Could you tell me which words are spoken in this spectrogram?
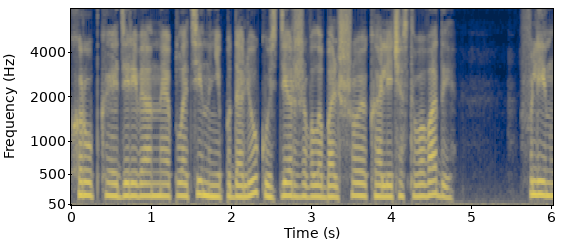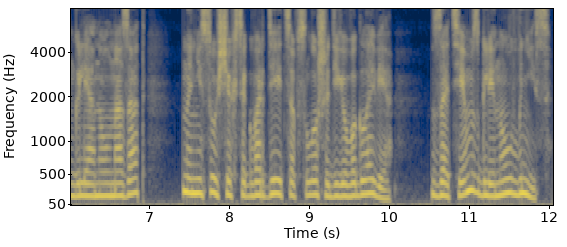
Хрупкая деревянная плотина неподалеку сдерживала большое количество воды. Флин глянул назад на несущихся гвардейцев с лошадью во главе — Затем взглянул вниз,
